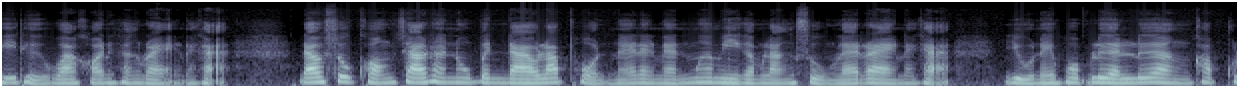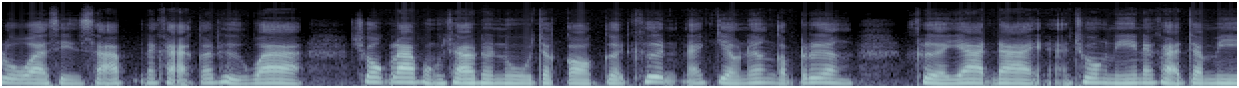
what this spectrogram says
ที่ถือว่าค่อนข้างแรงนะคะ ดาวศุกร์ของชาวธนูเป็นดาวรับผลนะดังนั้นเมื่อมีกำลังสูงและแรงนะคะ อยู่ในภพเรือนเรื่องครอบครัวสินทรัพย์นะคะ ก็ถือว่าโชคลาภของชาวธนูจะก่อเกิดขึ้นนะเกี่ยวเนื่องกับเรื่องเครือญาติได้นะช่วงนี้นะคะจะมี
